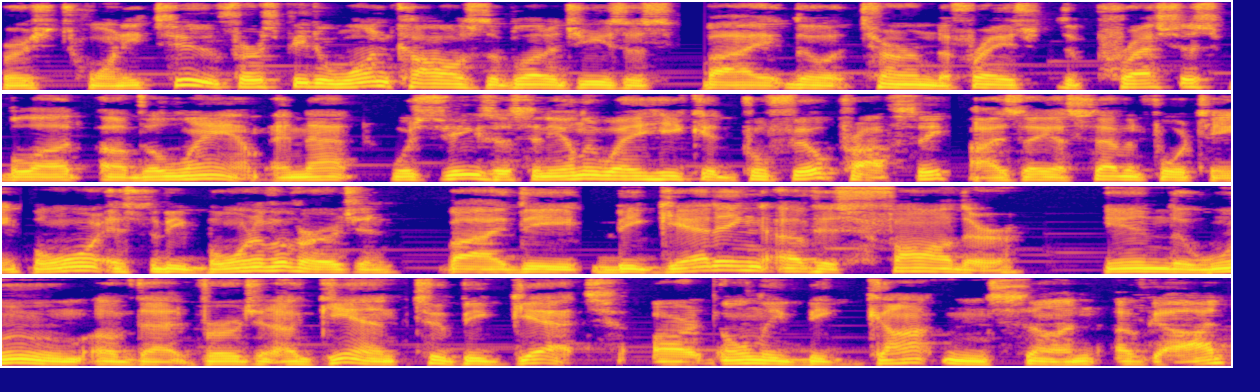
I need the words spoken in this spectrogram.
verse 22. First Peter 1 calls the blood of Jesus by the term, the phrase, the precious blood of the lamb. And that was Jesus. And the only way he could fulfill prophecy, Isaiah 7:14, born is to be born of a virgin by the begetting of his father in the womb of that virgin again to beget our only begotten son of God,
